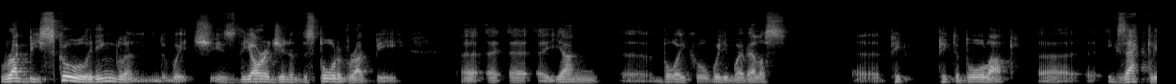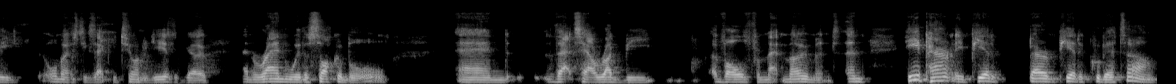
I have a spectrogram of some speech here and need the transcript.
rugby school in England, which is the origin of the sport of rugby. Uh, a, a, young uh, boy called William Webb Ellis uh, picked picked a ball up uh, exactly almost exactly 200 years ago and ran with a soccer ball, and that's how rugby evolved from that moment. And he apparently Pierre Baron Pierre de Coubertin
